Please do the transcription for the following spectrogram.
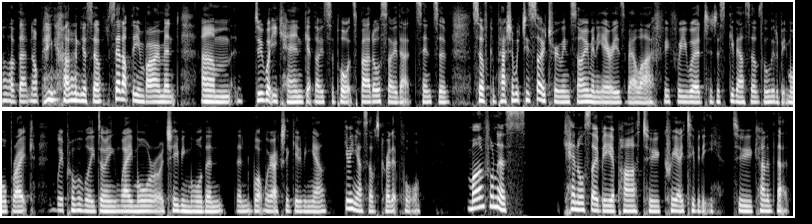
I love that, not being hard on yourself. Set up the environment, um, do what you can, get those supports, but also that sense of self compassion, which is so true in so many areas of our life. If we were to just give ourselves a little bit more break, we're probably doing way more or achieving more than than what we're actually giving our giving ourselves credit for. Mindfulness can also be a path to creativity, to kind of that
